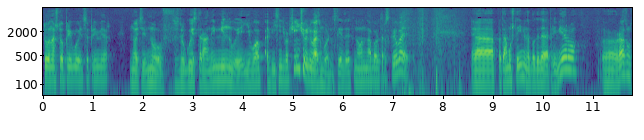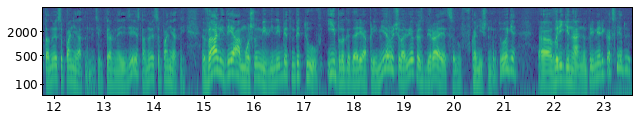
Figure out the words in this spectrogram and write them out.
то, на что приводится пример. Но, но с другой стороны, минуя его, объяснить вообще ничего невозможно. Следовательно, он наоборот раскрывает. Э, потому что именно благодаря примеру Э, разум становится понятным, интеллектуальная идея становится понятной. Вали деа мошлами вины бетув. И благодаря примеру человек разбирается в конечном итоге, э, в оригинальном примере как следует.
